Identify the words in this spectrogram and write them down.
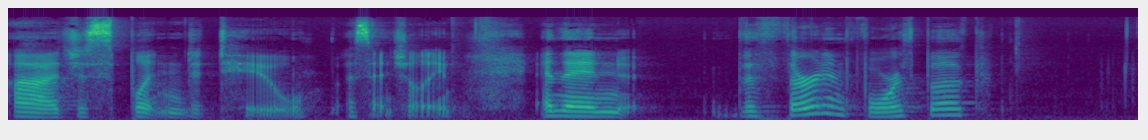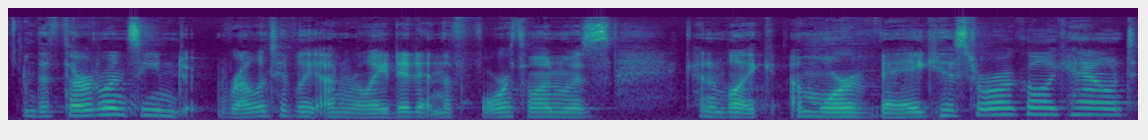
uh, just split into two essentially. And then the third and fourth book, the third one seemed relatively unrelated, and the fourth one was kind of like a more vague historical account.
